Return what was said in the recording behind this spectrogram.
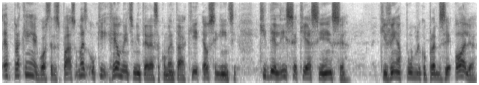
é para quem é, gosta de espaço, mas o que realmente me interessa comentar aqui é o seguinte: que delícia que é a ciência que vem a público para dizer: olha,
